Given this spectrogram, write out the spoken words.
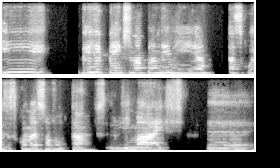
E, de repente, na pandemia, as coisas começam a voltar. Eu li mais é,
